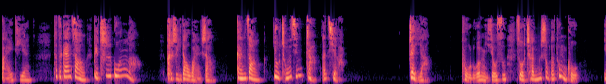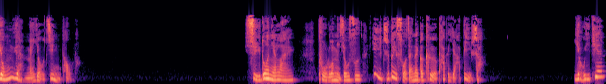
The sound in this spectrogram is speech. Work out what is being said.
白天，他的肝脏被吃光了，可是，一到晚上，肝脏又重新长了起来。这样，普罗米修斯所承受的痛苦永远没有尽头了。许多年来，普罗米修斯一直被锁在那个可怕的崖壁上。有一天，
